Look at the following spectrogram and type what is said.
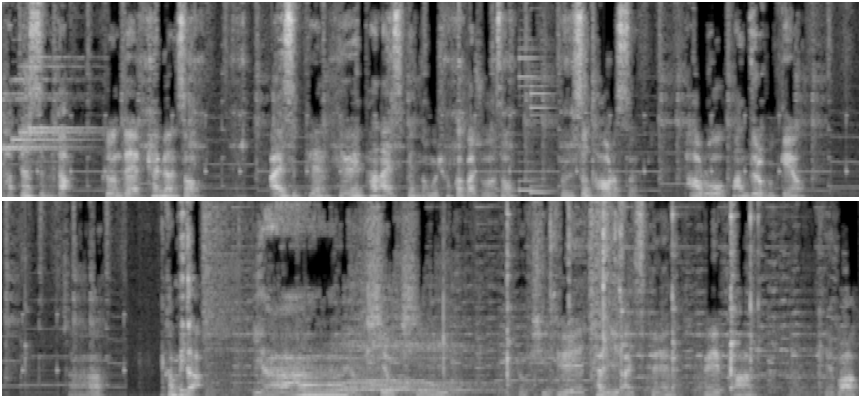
다 폈습니다. 그런데 펴면서 아이스팬, 해외판 아이스팬 너무 효과가 좋아서 벌써 다 얼었어요. 바로 만들어 볼게요. 자, 갑니다! 이야, 역시, 역시. 역시 해외 찰리 아이스팬, 해외판, 대박.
